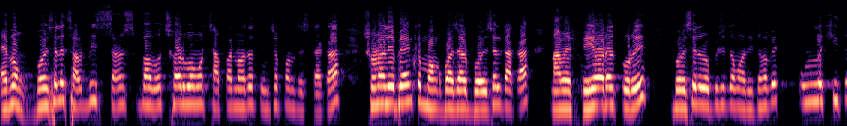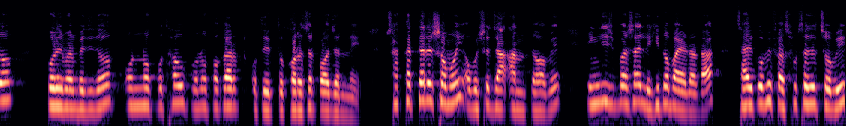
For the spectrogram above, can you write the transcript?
এবং বরিশালের সার্ভিস চার্জ বাবদ সর্বমোট ছাপ্পান্ন হাজার তিনশো পঞ্চাশ টাকা। সোনালী ব্যাংক মগবাজার বরিশাল টাকা নামে ফে অর্ডার করে বরিশালের অফিসে জমা দিতে হবে। উল্লেখিত পরিমাণ ব্যতীত অন্য কোথাও কোনো প্রকার অতিরিক্ত খরচের প্রয়োজন নেই। সাক্ষাৎকারের সময় অবশ্যই যা আনতে হবে। ইংলিশ ভাষায় লিখিত বায়োডাটা চার কপি পাসপোর্ট সাইজের ছবি,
